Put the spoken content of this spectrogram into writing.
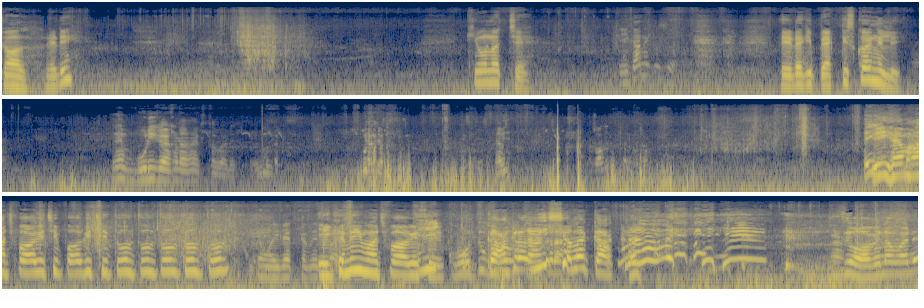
চল রেডি কি মনে হচ্ছে? এটা কি প্র্যাকটিস করে নিলি? বুড়ি কাঁকড়া থাকতে পারে। এই হ্যাঁ মাছ পাওয়া গেছে পাওয়া গেছে তুল তুল তুল তুল তুল। এখানেই মাছ পাওয়া গেছে। কাঁকড়া কাঁকড়া। কাঁকড়া। কিছু হবে না মানে?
